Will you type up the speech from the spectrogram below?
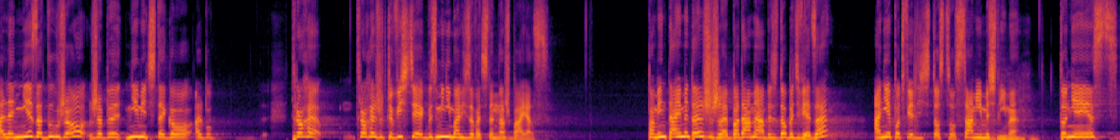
ale nie za dużo, żeby nie mieć tego albo trochę, trochę rzeczywiście jakby zminimalizować ten nasz bias. Pamiętajmy też, że badamy, aby zdobyć wiedzę, a nie potwierdzić to, co sami myślimy. To nie jest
